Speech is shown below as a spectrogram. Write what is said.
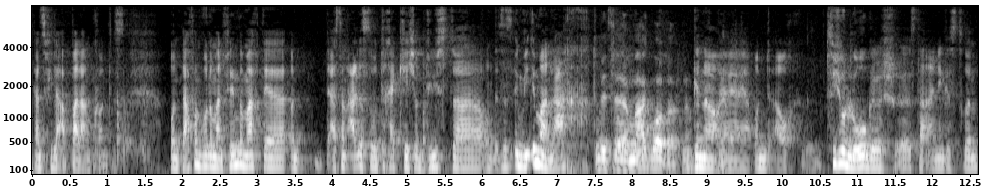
ganz viele abballern konntest. Und davon wurde mal ein Film gemacht, der und da ist dann alles so dreckig und düster und es ist irgendwie immer Nacht. Mit so. äh, Mark Wahlberg, ne? Genau, ja. ja, ja, Und auch psychologisch äh, ist da einiges drin.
